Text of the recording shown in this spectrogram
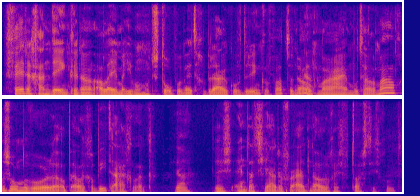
verder gaan denken dan alleen maar iemand moet stoppen met gebruiken of drinken of wat dan ook. Maar hij moet helemaal gezonder worden op elk gebied eigenlijk. Ja, Dus, en dat ze jou ervoor uitnodigen is fantastisch goed.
